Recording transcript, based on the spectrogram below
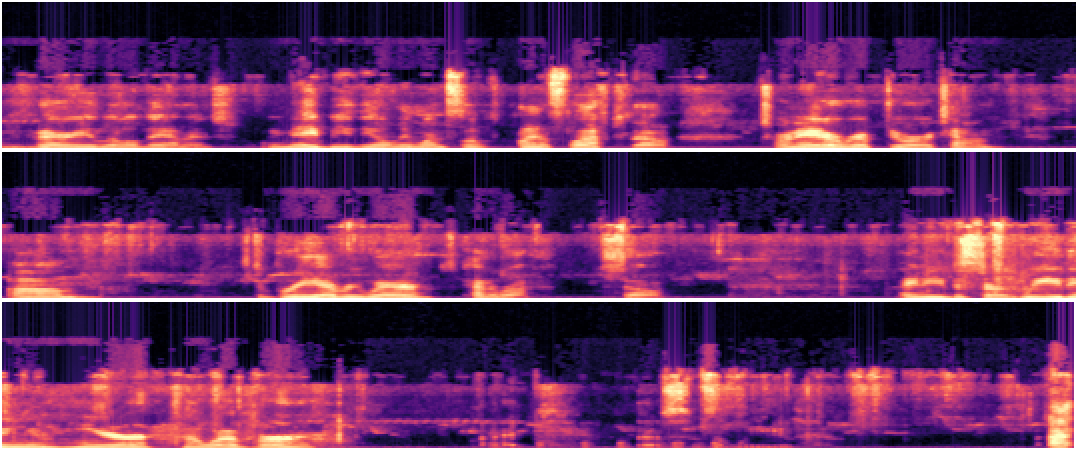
very little damage. We may be the only ones with plants left, though. Tornado ripped through our town. Um, debris everywhere. It's kind of rough. So I need to start weeding in here. However, like this is a weed. Ah,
